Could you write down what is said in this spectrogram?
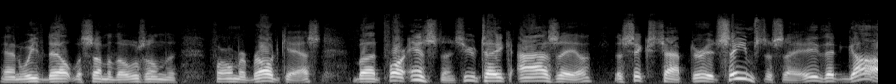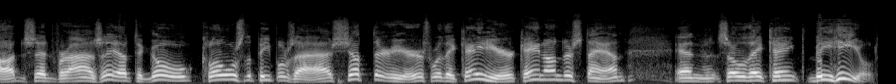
And we've dealt with some of those on the former broadcast. But for instance, you take Isaiah the sixth chapter, it seems to say that God said for Isaiah to go close the people's eyes, shut their ears where they can't hear, can't understand, and so they can't be healed.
